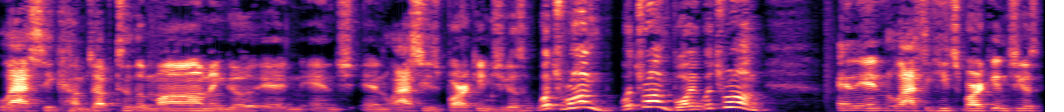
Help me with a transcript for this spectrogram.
Lassie comes up to the mom and go and and and Lassie's barking. She goes, "What's wrong? What's wrong, boy? What's wrong?" And and Lassie keeps barking. She goes,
